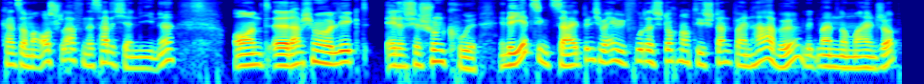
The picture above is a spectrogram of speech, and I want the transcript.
Kannst auch mal ausschlafen, das hatte ich ja nie, ne? Und äh, da habe ich mir überlegt, ey, das ist ja schon cool. In der jetzigen Zeit bin ich aber irgendwie froh, dass ich doch noch dieses Standbein habe mit meinem normalen Job.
